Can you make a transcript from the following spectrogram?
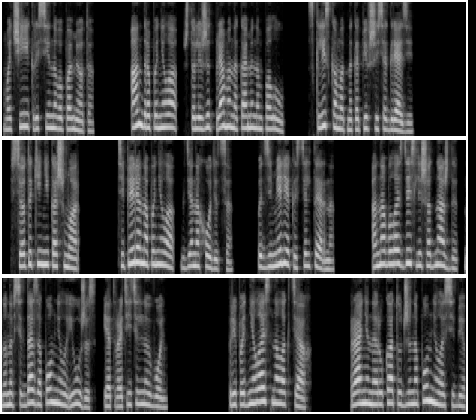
мочи и крысиного помета. Андра поняла, что лежит прямо на каменном полу, с клиском от накопившейся грязи. Все-таки не кошмар. Теперь она поняла, где находится. Подземелье Кастельтерна. Она была здесь лишь однажды, но навсегда запомнила и ужас, и отвратительную вонь. Приподнялась на локтях. Раненая рука тут же напомнила о себе,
